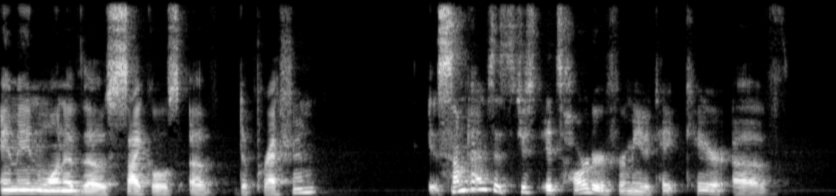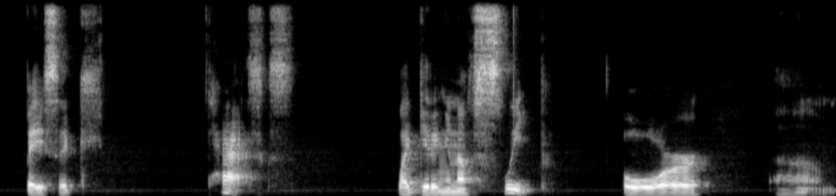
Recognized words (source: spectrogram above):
am in one of those cycles of depression, it, sometimes it's just it's harder for me to take care of basic tasks like getting enough sleep or um,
